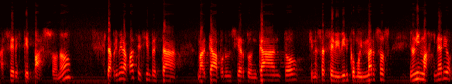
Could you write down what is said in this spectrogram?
hacer este paso, ¿no? La primera fase siempre está marcada por un cierto encanto que nos hace vivir como inmersos en un imaginario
